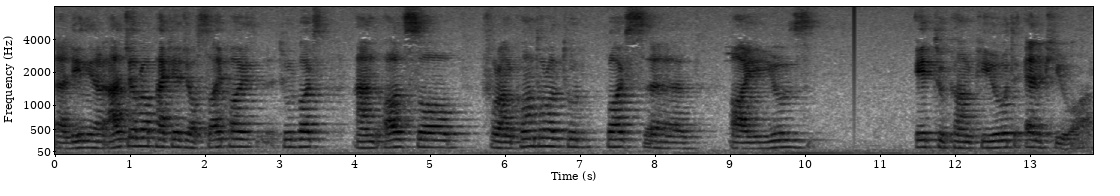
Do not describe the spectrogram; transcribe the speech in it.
a linear algebra package of SciPy toolbox and also from control toolbox, uh, I use it to compute LQR.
